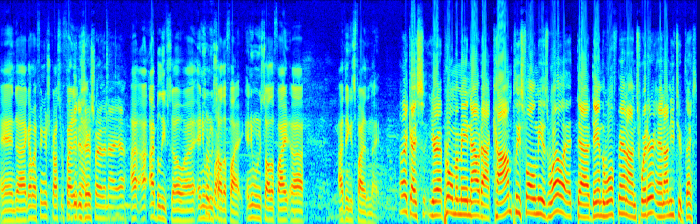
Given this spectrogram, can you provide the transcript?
and uh, I got my fingers crossed for fight He of the night. deserves fight of the night. Yeah. I, I, I believe so. Uh, anyone So who far. saw the fight, anyone who saw the fight, uh, I think it's fight of the night. All right, guys. You're at ProMMANow.com. Please follow me as well at uh, Dan the Wolfman on Twitter and on YouTube. Thanks.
